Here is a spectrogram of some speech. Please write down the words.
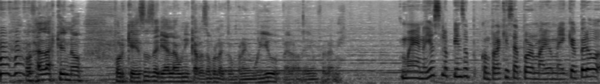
Ojalá que no, porque eso sería la única razón por la que compré en Wii U, pero de ahí en fuera ni. Bueno, yo sí lo pienso comprar quizá por Mario Maker, pero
